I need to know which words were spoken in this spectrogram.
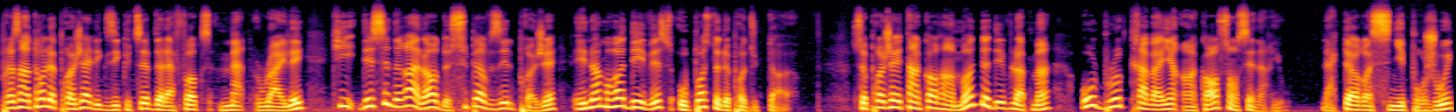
présentera le projet à l'exécutif de la Fox, Matt Riley, qui décidera alors de superviser le projet et nommera Davis au poste de producteur. Ce projet est encore en mode de développement, Holbrook travaillant encore son scénario. L'acteur a signé pour jouer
